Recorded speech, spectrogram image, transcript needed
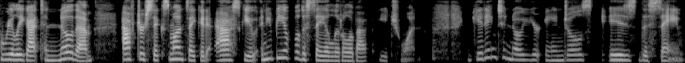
really got to know them, after six months, I could ask you and you'd be able to say a little about each one. Getting to know your angels is the same.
